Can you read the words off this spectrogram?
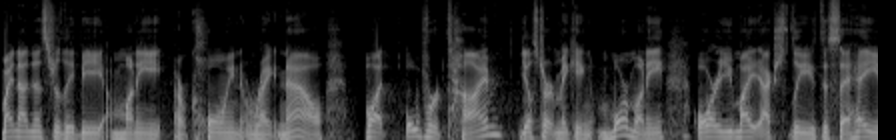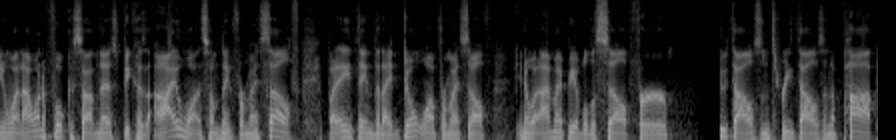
might not necessarily be money or coin right now, but over time you'll start making more money or you might actually just say hey you know what i want to focus on this because i want something for myself but anything that i don't want for myself you know what i might be able to sell for 2000 3000 a pop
